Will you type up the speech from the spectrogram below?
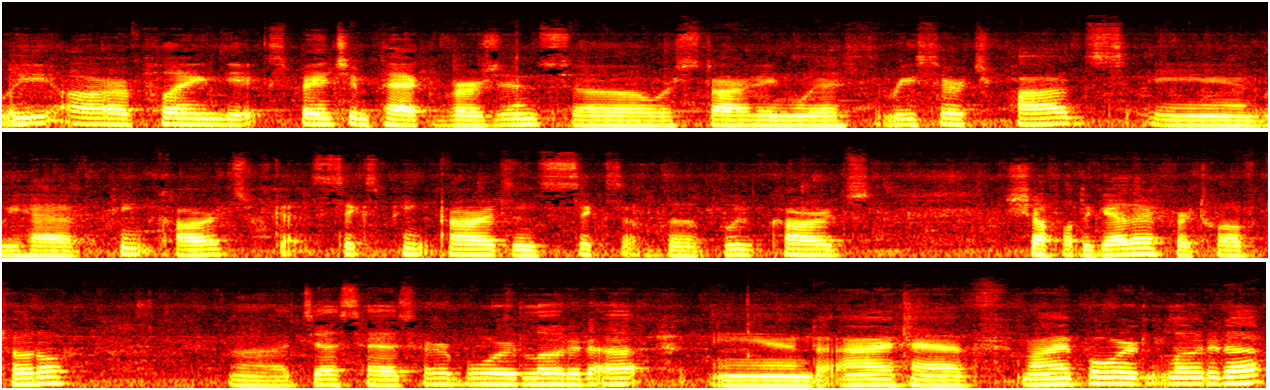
We are playing the expansion pack version, so we're starting with research pods, and we have pink cards. We've got six pink cards and six of the blue cards shuffled together for 12 total. Uh, Jess has her board loaded up, and I have my board loaded up.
